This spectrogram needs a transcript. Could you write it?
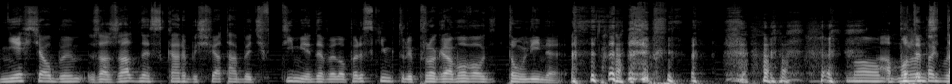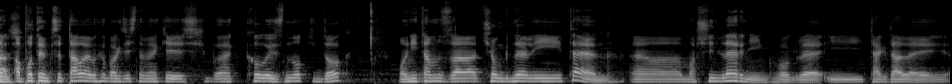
nie chciałbym za żadne skarby świata być w teamie deweloperskim, który programował tą linę. No, a, potem tak czyta- a potem czytałem chyba gdzieś tam jakieś, chyba kogoś z Naughty Dog, oni tam zaciągnęli ten e, machine learning w ogóle i tak dalej, e,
